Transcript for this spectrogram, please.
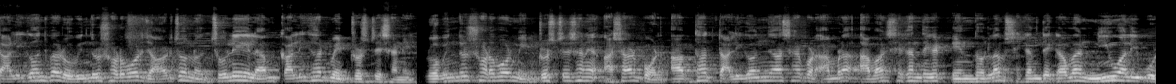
টালিগঞ্জ বা রবীন্দ্র সরোবর যাওয়ার জন্য চলে এলাম কালীঘাট মেট্রো স্টেশনে। রবীন্দ্র সরোবর মেট্রো স্টেশনে আসার পর, অর্থাৎ টালিগঞ্জে আসার পর আমরা আবার সেখান থেকে ট্রেন ধরলাম, সেখান থেকে আমরা নিউ আলিপুর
